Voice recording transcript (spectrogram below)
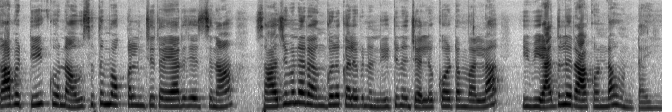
కాబట్టి కొన్ని ఔషధ మొక్కల నుంచి తయారు చేసిన సహజమైన రంగులు కలిపిన నీటిని జల్లుకోవటం వల్ల ఈ వ్యాధులు రాకుండా ఉంటాయి.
